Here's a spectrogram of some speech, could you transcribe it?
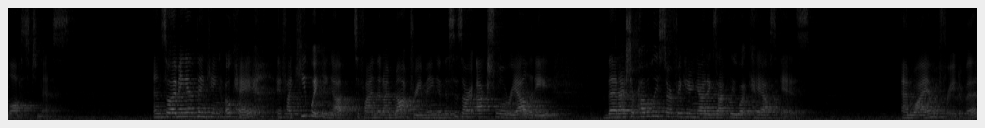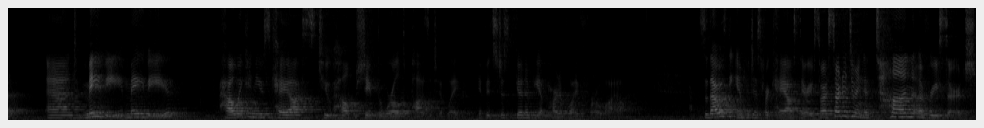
lostness. And so I began thinking, okay, if I keep waking up to find that I'm not dreaming and this is our actual reality, then I should probably start figuring out exactly what chaos is and why I'm afraid of it, and maybe, maybe, how we can use chaos to help shape the world positively, if it's just going to be a part of life for a while. So that was the impetus for chaos theory. So I started doing a ton of research.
